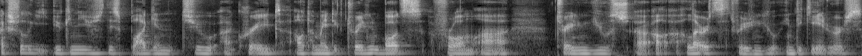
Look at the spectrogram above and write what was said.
Actually, you can use this plugin to uh, create automatic trading bots from uh, TradingView uh, alerts, TradingView indicators,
